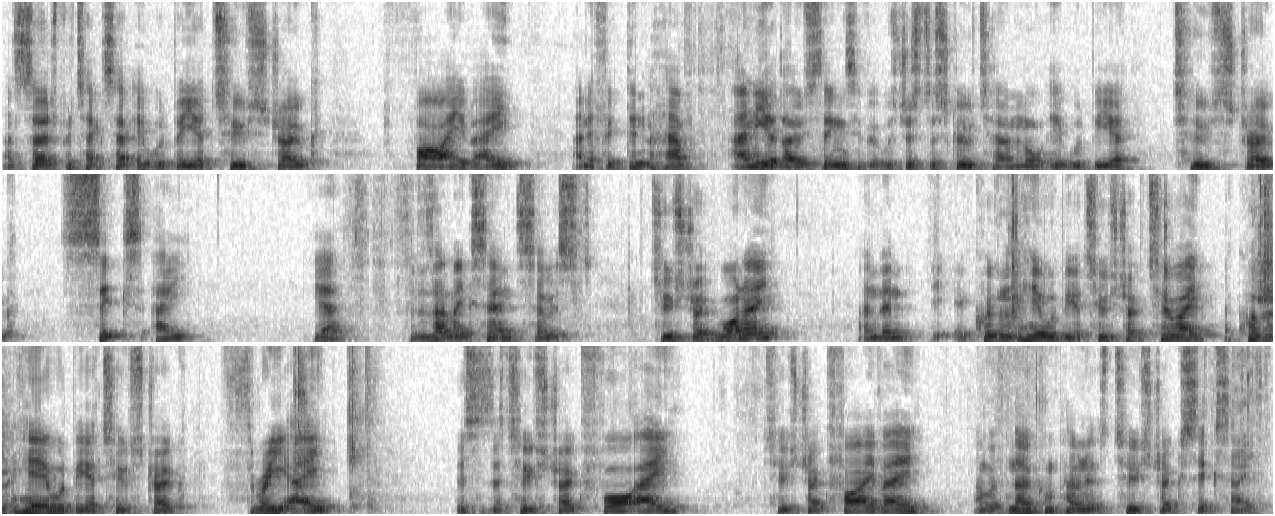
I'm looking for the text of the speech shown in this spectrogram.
and surge protector, it would be a two stroke 5A. And if it didn't have any of those things, if it was just a screw terminal, it would be a two stroke 6A. Yeah? So does that make sense? So it's two stroke 1A, and then equivalent here would be a two stroke 2A, equivalent here would be a two stroke 3A. This is a two stroke 4A, two stroke 5A, and with no components, two stroke 6A.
